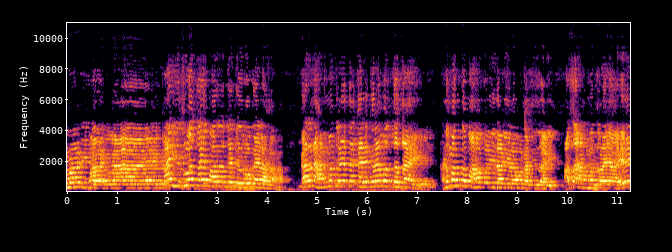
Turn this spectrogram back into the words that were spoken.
मारी काय विश्वास आहे महाराजांच्या ते लोकायला. हा कारण हनुमंतरायाचा कार्यक्रमच तसा आहे. हनुमंत महाबळी जाळी रावणाची जाळी. असा हनुमंतराया आहे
